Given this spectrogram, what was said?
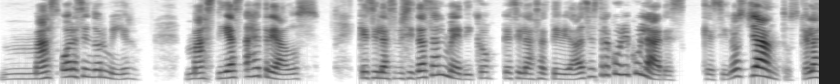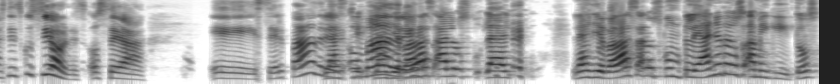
más horas sin dormir, más días ajetreados, que si las visitas al médico, que si las actividades extracurriculares, que si los llantos, que las discusiones, o sea, eh, ser padre las, o madre. Las llevadas, a los, las llevadas a los cumpleaños de los amiguitos,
